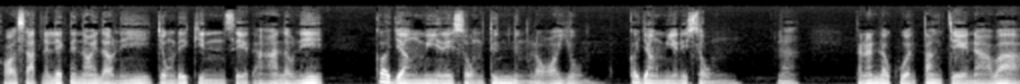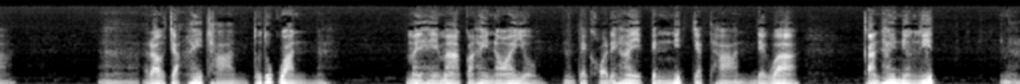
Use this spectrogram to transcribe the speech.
ขอสัตว์เล็กๆน้อยๆเหล่านี้ จงได้กินเศษอาหารเหล่านี้ ก็ยังมีในสงถึงหนึ่งร้อยโยม ก็ยังมีในสงนะดังนั้นเราควรตั้งเจนาว่าเราจะให้ทานทุกๆวันนะไม่ให้มากก็ให้น้อยโยม แต่ขอได้ให้เป็นนิจจทาน เรียกว่าการให้เนืองนิดนะ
